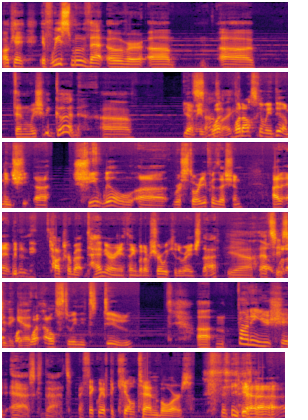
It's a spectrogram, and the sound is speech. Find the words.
Okay, if we smooth that over, um, uh, then we should be good. Uh, Yeah, I mean, what like. what else can we do? I mean, she uh, she will uh, restore your position. I, I- we didn't talk to her about tenure or anything, but I'm sure we could arrange that. yeah, that's Uh, easy what, to what- get. What else do we need to do? Uh, Funny you should ask that. I think we have to kill ten boars. Yeah.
